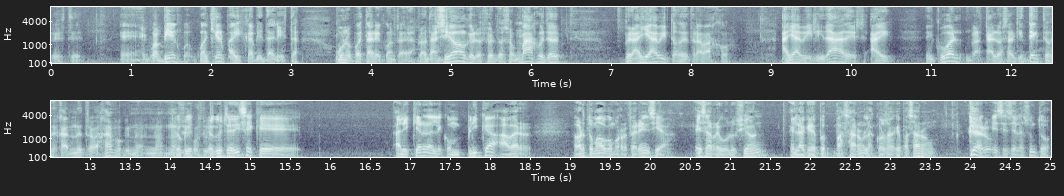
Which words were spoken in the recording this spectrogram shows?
Este, eh, en cualquier, país capitalista. Uno puede estar en contra de la explotación, que los sueldos son bajos, pero hay hábitos de trabajo, hay habilidades, hay... En Cuba hasta los arquitectos dejaron de trabajar porque no, no, lo, que, lo que usted dice es que a la izquierda le complica haber, haber tomado como referencia esa revolución en la que después pasaron las cosas que pasaron. Claro. Ese es el asunto.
